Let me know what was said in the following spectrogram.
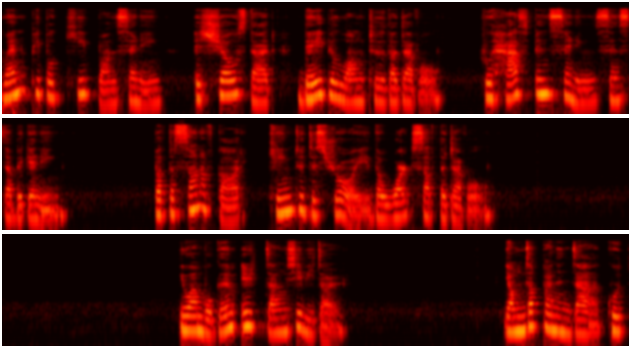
when people keep on sinning, it shows that they belong to the devil, who has been sinning since the beginning. But the Son of God came to destroy the works of the devil. 요한복음 1장 12절 영접하는 자, 곧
